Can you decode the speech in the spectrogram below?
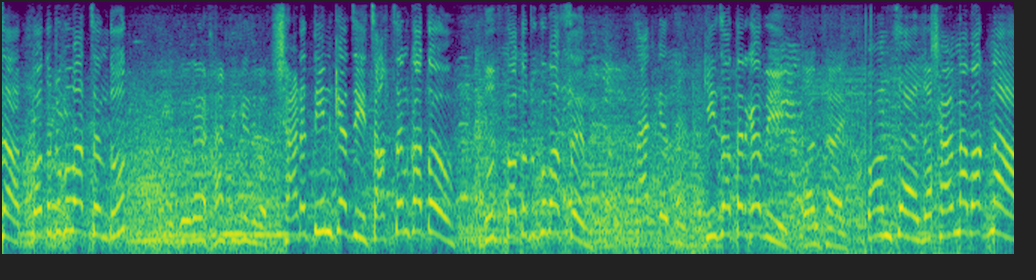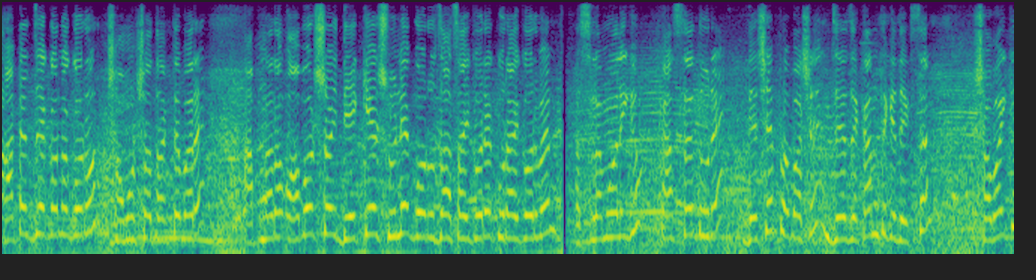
জাত কতটুকু পাচ্ছেন দুধ? কেজি সাড়ে তিন কেজি চাচ্ছেন কত? দুধ কতটুকু পাচ্ছেন? চার কেজি। কি জাতের গাবি? পঞ্চাশ। না সারনা বাগনা হাটের যে কোনো গরুর সমস্যা থাকতে পারে। আপনারা অবশ্যই দেখে শুনে গরু যাচাই করে কুড়াই করবেন। আসসালামু আলাইকুম। কাছে দূরে, দেশে, প্রবাসে যে যেখান থেকে দেখছেন, সবাইকে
